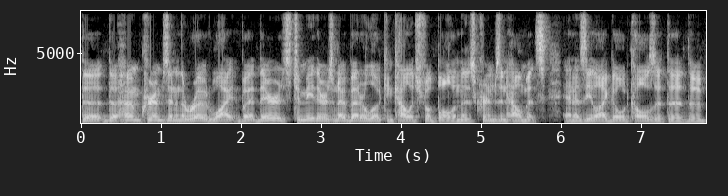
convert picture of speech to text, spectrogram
the the home crimson and the road white, but there is to me there is no better look in college football than those crimson helmets and as Eli Gold calls it the the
